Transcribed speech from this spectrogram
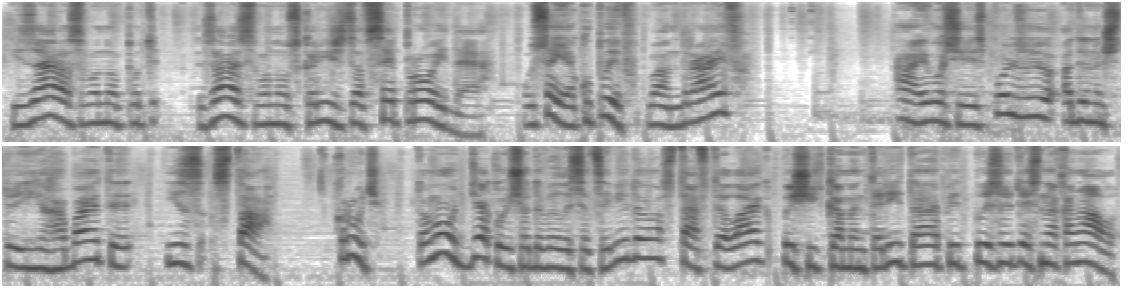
І зараз воно пот... зараз воно скоріш за все пройде. Усе я купив OneDrive. А, і ось я использую 1,4 ГБ із 100. Круть. Тому дякую, що дивилися це відео. Ставте лайк, пишіть коментарі та підписуйтесь на канал.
